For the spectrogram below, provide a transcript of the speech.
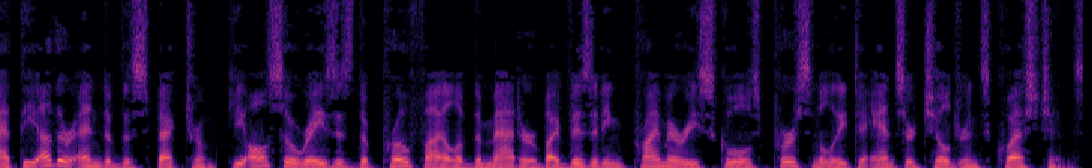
At the other end of the spectrum, he also raises the profile of the matter by visiting primary schools personally to answer children's questions.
